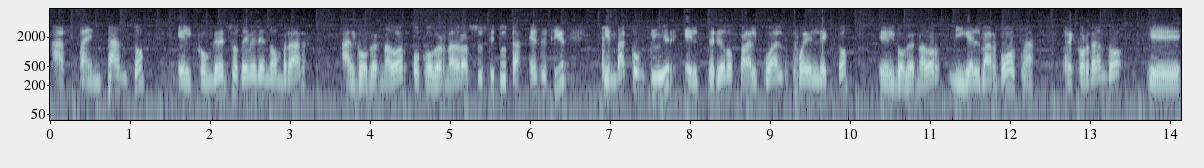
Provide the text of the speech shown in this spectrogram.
hasta en tanto el Congreso debe de nombrar al gobernador o gobernadora sustituta, es decir, quien va a concluir el periodo para el cual fue electo el gobernador Miguel Barbosa, recordando que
